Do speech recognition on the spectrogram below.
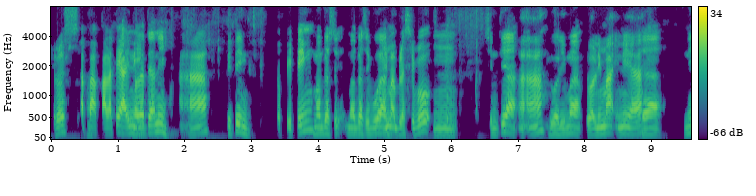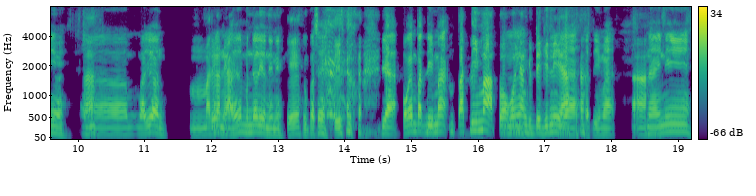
Terus apa Kalatea ini? Kalau Tia nih, Ah, fitting kepiting 15 15 ribuan. 15.000. Hmm. Cynthia Heeh. 25. 25 ini ya. Ya. Ini Hah? eh, Marion. Marion ya. Marion Mendalion ini. Eh. Lupa saya. Itu ya, pokoknya 45. 45 pokoknya Hmm. yang gede gini ya. Ya, 45. Ah. Nah, ini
